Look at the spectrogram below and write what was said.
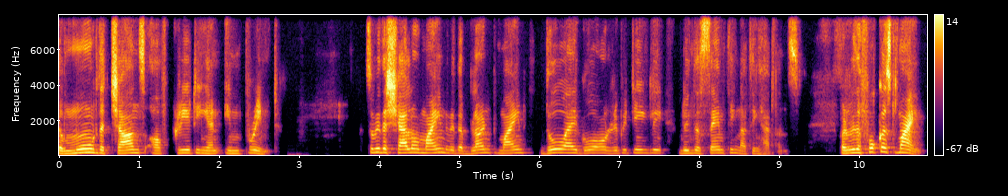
the more the chance of creating an imprint. So with a shallow mind with a blunt mind though i go on repeatedly doing the same thing nothing happens. But with a focused mind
